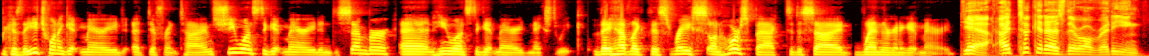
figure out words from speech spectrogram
because they each want to get married at different times. She wants to get married in December, and he wants to get married next week. They have like this race on horseback to decide when they're going to get married. Yeah, I took it as they're already engaged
